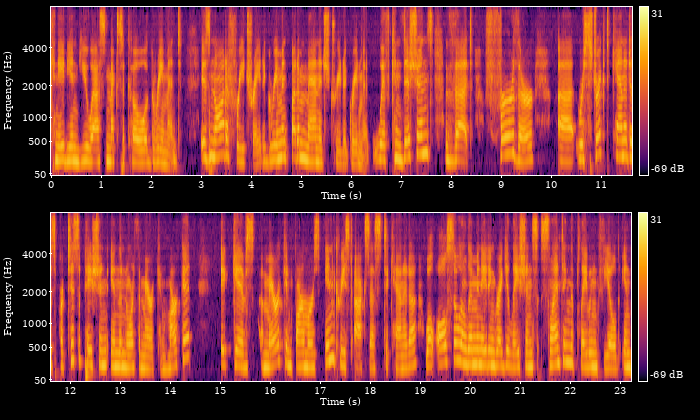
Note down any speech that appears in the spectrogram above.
Canadian US Mexico agreement, is not a free trade agreement, but a managed trade agreement with conditions that further uh, restrict Canada's participation in the North American market it gives American farmers increased access to Canada while also eliminating regulations slanting the playing field in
